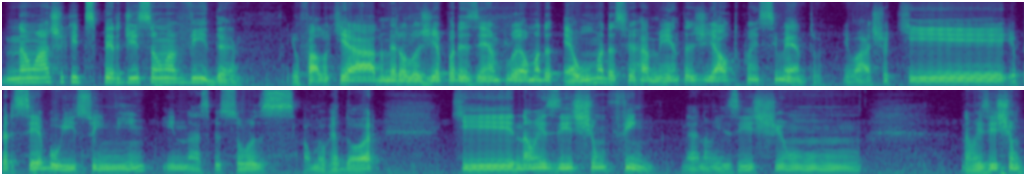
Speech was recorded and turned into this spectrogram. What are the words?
Não acho que desperdiçam a vida. Eu falo que a numerologia, por exemplo, é uma, é uma das ferramentas de autoconhecimento. Eu acho que eu percebo isso em mim e nas pessoas ao meu redor, que não existe um fim, né? não existe um. Não existe um.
